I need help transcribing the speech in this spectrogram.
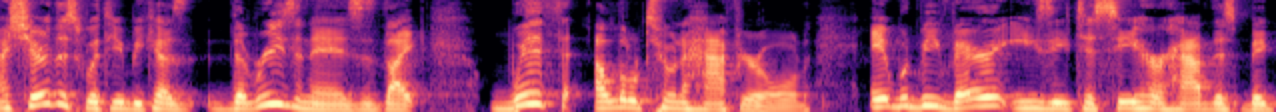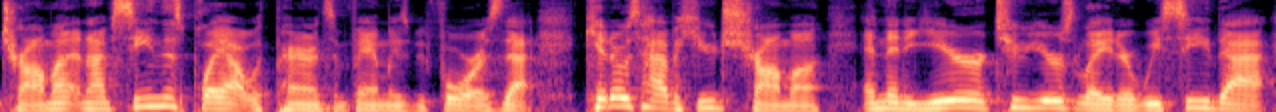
I share this with you because the reason is, is like with a little two and a half year old, it would be very easy to see her have this big trauma. And I've seen this play out with parents and families before is that kiddos have a huge trauma. And then a year or two years later, we see that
